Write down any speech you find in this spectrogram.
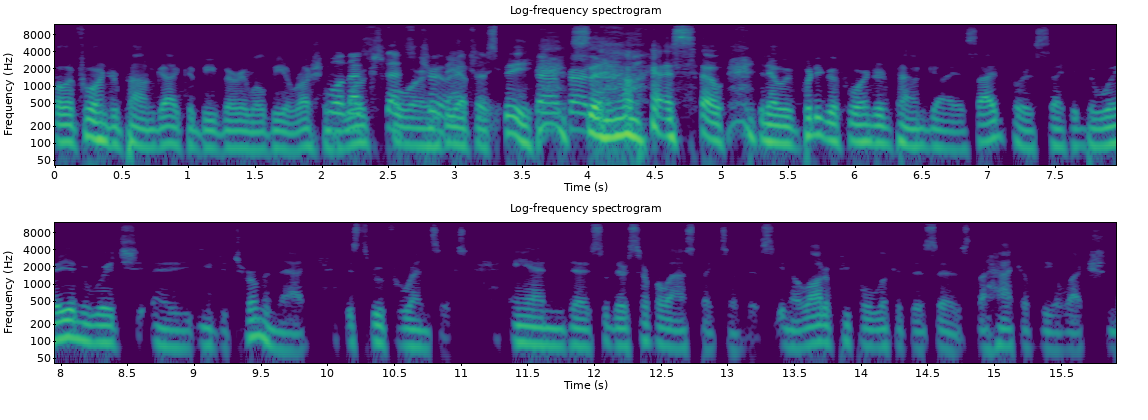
well, a 400 pound guy could be very well be a Russian Well, who that's- works that's for true, the actually. FSB. Fair- fair so, so, you know, we're putting the 400 pound guy aside for a second. The way in which uh, you determine that is through forensics. And uh, so there's several aspects of this. You know, a lot of people look at this as the hack of the election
